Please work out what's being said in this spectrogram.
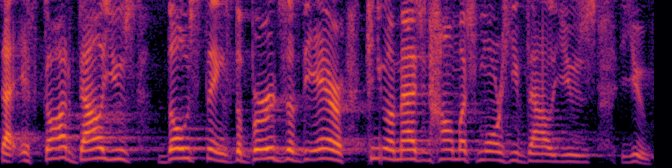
that if God values those things, the birds of the air, can you imagine how much more He values you?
